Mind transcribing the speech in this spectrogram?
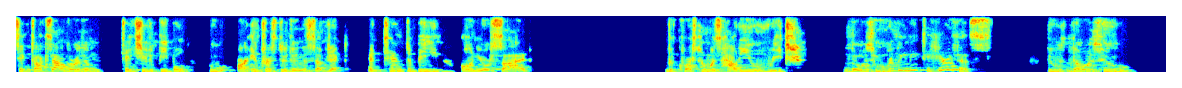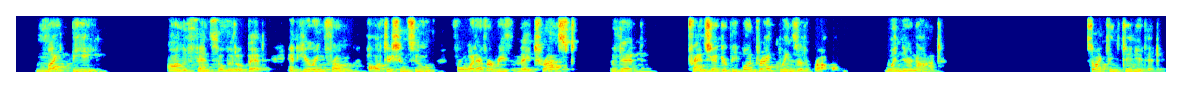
TikTok's algorithm takes you to people who are interested in the subject and tend to be on your side. The question was how do you reach those who really need to hear this? Those who might be on the fence a little bit and hearing from politicians who, for whatever reason, they trust that transgender people and drag queens are the problem when they're not. So I continued it.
